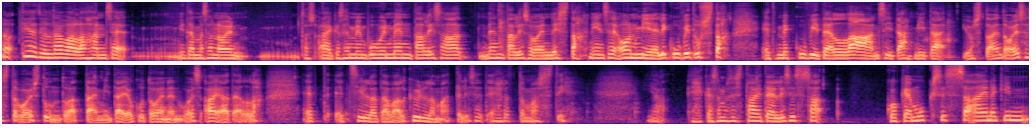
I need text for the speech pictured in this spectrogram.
No tietyllä tavallahan se, mitä mä sanoin, tuossa aikaisemmin puhuin mentalisa- mentalisoinnista, niin se on mielikuvitusta, että me kuvitellaan sitä, mitä jostain toisesta voisi tuntua tai mitä joku toinen voisi ajatella. Että et sillä tavalla kyllä mä ajattelisin, että ehdottomasti. Ja ehkä semmoisissa taiteellisissa kokemuksissa ainakin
